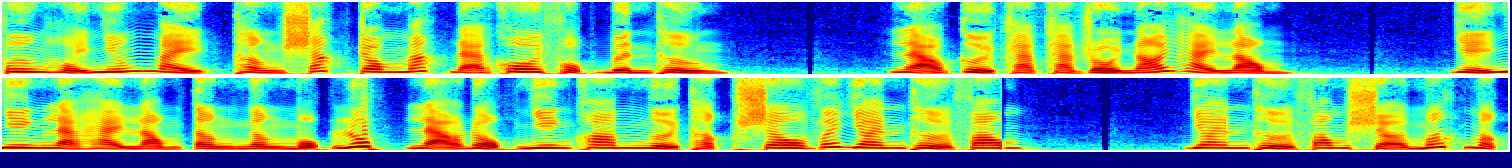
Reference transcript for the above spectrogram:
Phương Hủy nhướng mày, thần sắc trong mắt đã khôi phục bình thường. Lão cười khà khà rồi nói hài lòng. Dĩ nhiên là hài lòng tần ngần một lúc, lão đột nhiên khom người thật sâu với Doanh Thừa Phong. Doanh Thừa Phong sợ mất mật,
